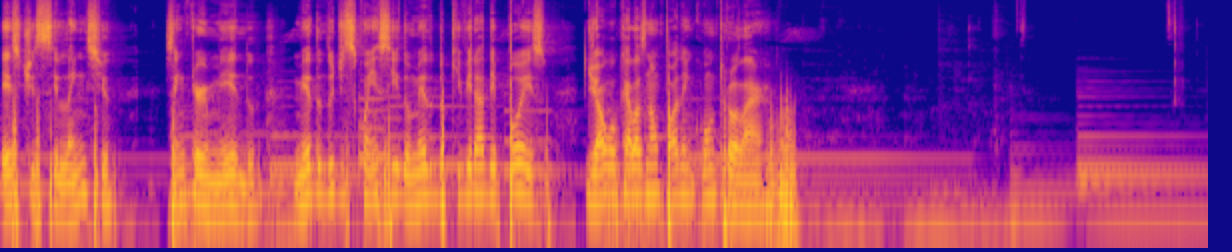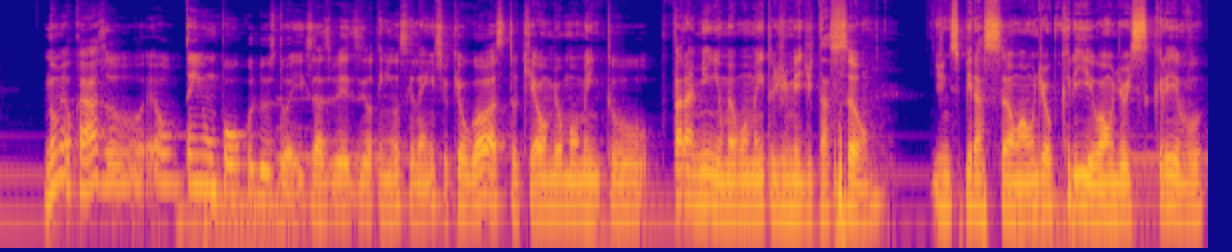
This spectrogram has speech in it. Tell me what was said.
este silêncio sem ter medo, medo do desconhecido, medo do que virá depois, de algo que elas não podem controlar. No meu caso, eu tenho um pouco dos dois. Às vezes eu tenho o silêncio que eu gosto, que é o meu momento para mim, o meu momento de meditação, de inspiração, aonde eu crio, aonde eu escrevo,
